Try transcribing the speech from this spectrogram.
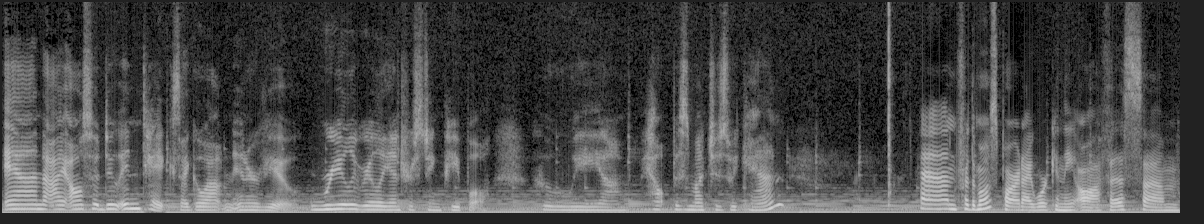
and I also do intakes. I go out and interview really, really interesting people who we um, help as much as we can. And for the most part, I work in the office, um,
